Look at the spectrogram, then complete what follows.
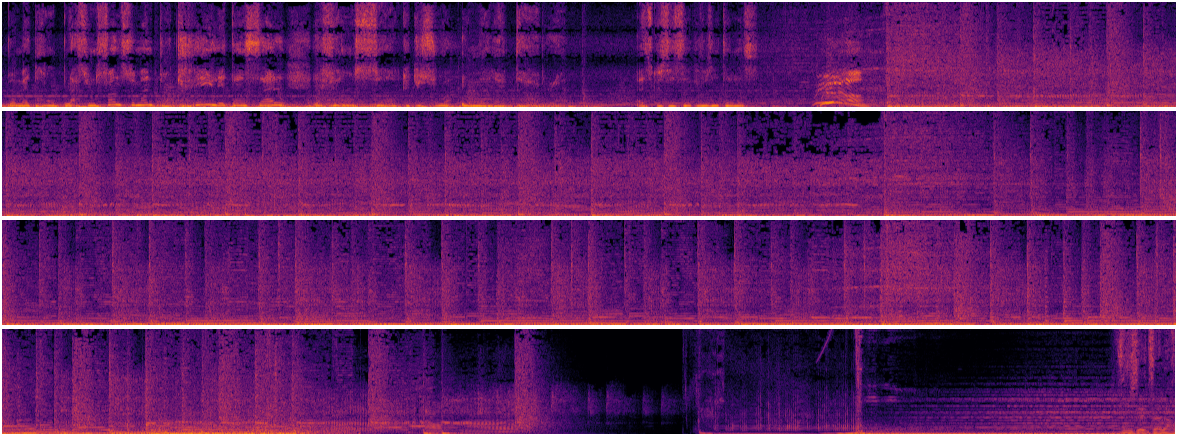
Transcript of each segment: pour mettre en place, une fin de semaine pour créer l'étincelle et faire en sorte que tu sois inarrêtable. Est-ce que c'est ça qui vous intéresse? Oui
